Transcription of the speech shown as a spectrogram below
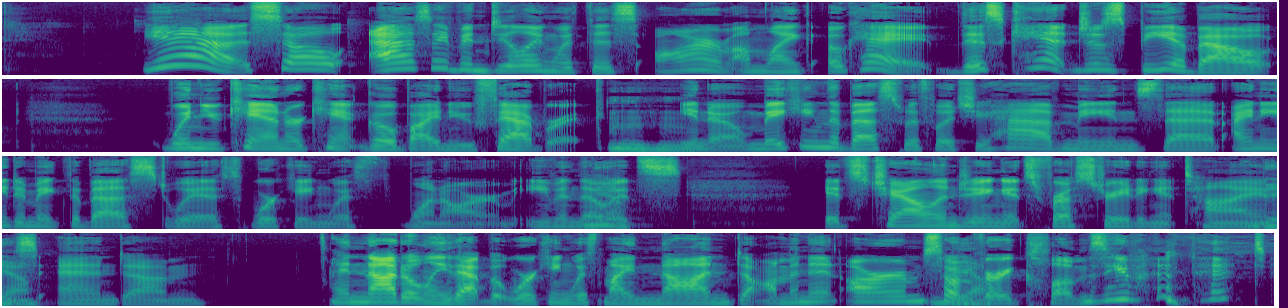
yeah, so as I've been dealing with this arm, I'm like, okay, this can't just be about when you can or can't go buy new fabric. Mhm. You know, making the best with what you have means that I need to make the best with working with one arm, even though Yeah. it's it's challenging, it's frustrating at times, Yeah. and um, and not only that, but working with my non-dominant arm, so I'm very clumsy with it.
